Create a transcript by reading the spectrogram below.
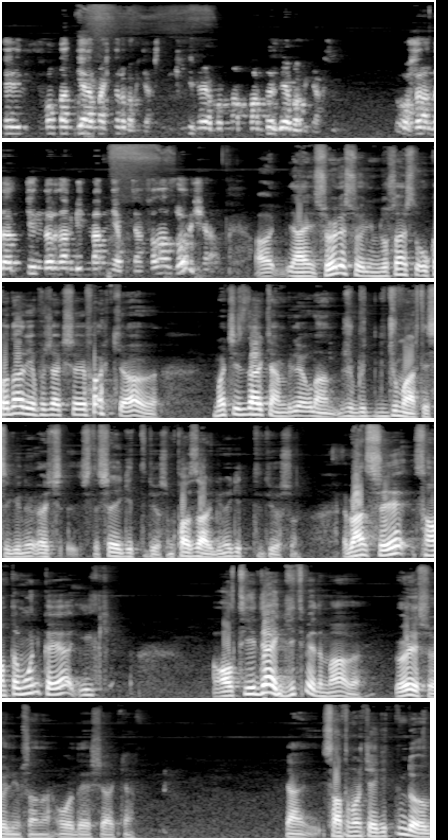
televizyondan diğer maçlara bakacaksın. İkinci telefondan fanteziye bakacaksın. O sırada Tinder'dan bilmem ne yapacaksın falan zor iş abi. Yani şöyle söyleyeyim Los Angeles'ta o kadar yapacak şey var ki abi. Maç izlerken bile ulan cu- cumartesi günü işte şey gitti diyorsun. Pazar günü gitti diyorsun. E ben şeye Santa Monica'ya ilk 6-7 ay gitmedim abi. Öyle söyleyeyim sana orada yaşarken. Yani Santa Monica'ya gittim de o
